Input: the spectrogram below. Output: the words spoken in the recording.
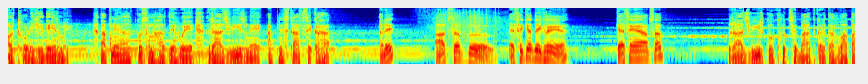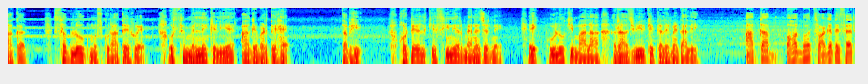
और थोड़ी ही देर में अपने आप को संभालते हुए राजवीर ने अपने स्टाफ से कहा, अरे, आप सब, ऐसे क्या देख रहे हैं? कैसे हैं आप सब? राजवीर को खुद से बात करता हुआ पाकर सब लोग मुस्कुराते हुए उससे मिलने के लिए आगे बढ़ते हैं। तभी होटल के सीनियर मैनेजर ने एक फूलों की माला राजवीर के गले में डाली। आपका बहुत बहुत स्वागत है, सर।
